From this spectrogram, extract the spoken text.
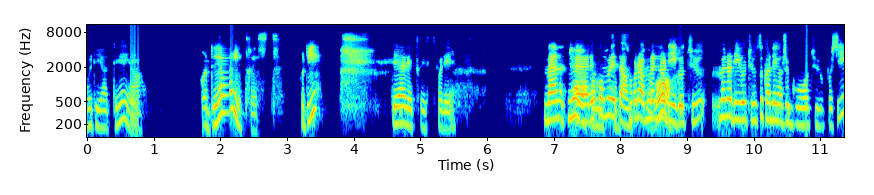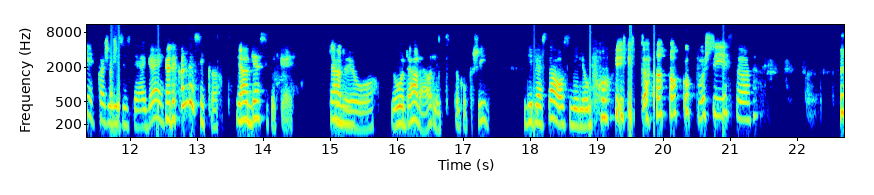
Og de har det, ja. Og det er litt trist for de. Det er litt trist for de. Men ja, eh, det kommer litt an på, da. Men når, de går tur, men når de går tur, så kan de kanskje gå tur på ski. Kanskje de syns det er gøy. Ja, det kan de sikkert. Ja, det er sikkert gøy. Det hadde Mm. jo Jo, det hadde jeg òg likt, å gå på ski. De fleste av oss vil jo på hytta og gå på ski, så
